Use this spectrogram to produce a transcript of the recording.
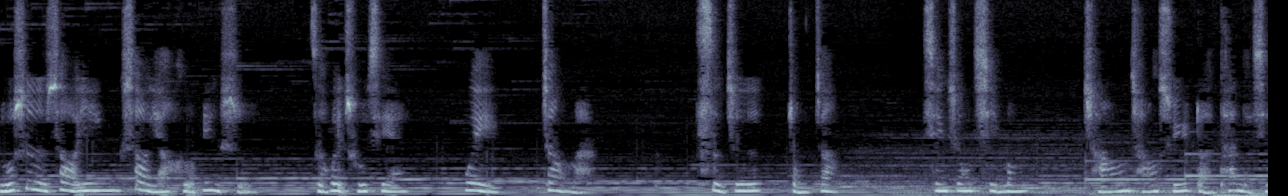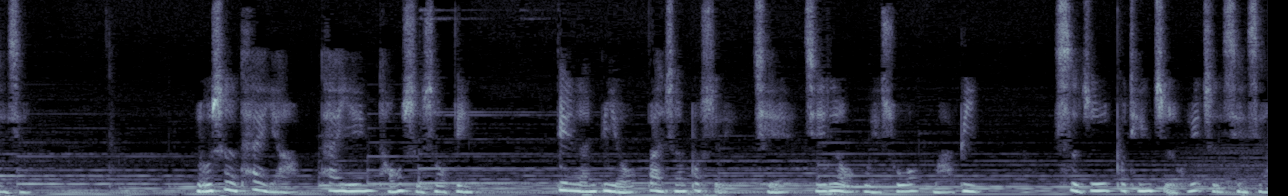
如是少阴、少阳合并时，则会出现胃胀满、四肢肿胀、心胸气闷、常长吁短叹的现象。如是太阳。太阴同时受病，病人必有半身不遂，且肌肉萎缩麻痹，四肢不听指挥之现象。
